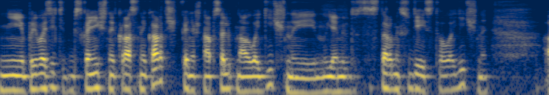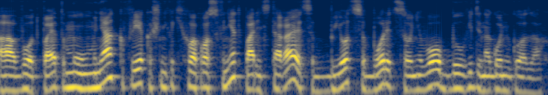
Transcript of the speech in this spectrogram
не привозить бесконечные красные карточки, конечно, абсолютно логичные, ну, я имею в виду со стороны судейства логичные. А, вот, поэтому у меня к Фрие, никаких вопросов нет, парень старается, бьется, борется, у него был виден огонь в глазах.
